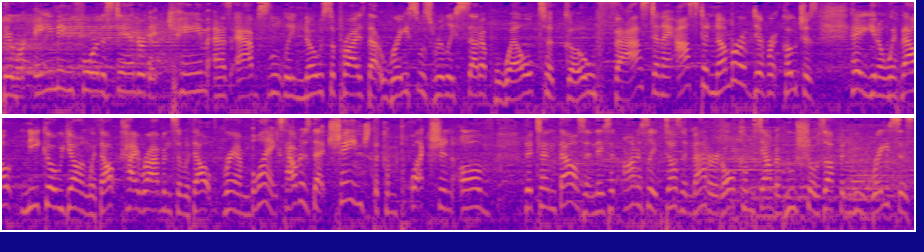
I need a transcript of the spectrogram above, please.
They were aiming for the standard. It came as absolutely no surprise. That race was really set up well to go fast. And I asked a number of different coaches, hey, you know, without Nico Young, without Ky Robinson, without Graham Blanks, how does that change the complexion of the 10,000? They said, honestly, it doesn't matter. It all comes down to who shows up and who races.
